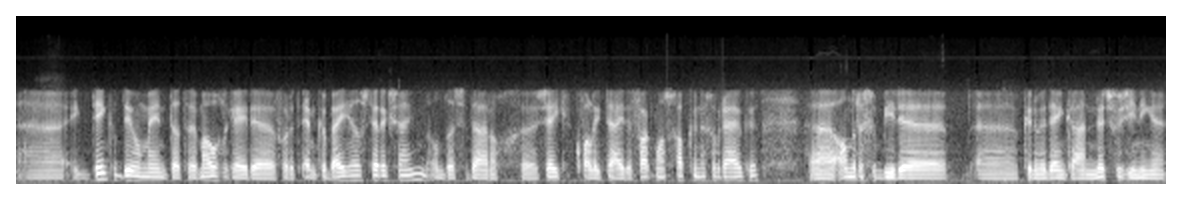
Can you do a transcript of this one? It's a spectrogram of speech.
Uh, ik denk op dit moment dat de mogelijkheden voor het MKB heel sterk zijn. Omdat ze daar nog uh, zeker kwaliteit en vakmanschap kunnen gebruiken. Uh, andere gebieden kunnen we denken aan nutsvoorzieningen,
